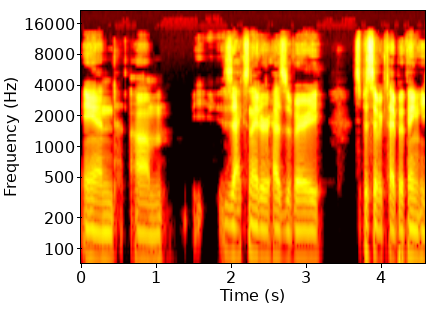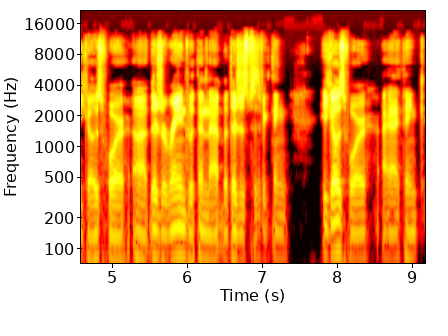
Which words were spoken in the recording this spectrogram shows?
And um, Zack Snyder has a very specific type of thing he goes for. Uh, there's a range within that, but there's a specific thing he goes for. And I think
